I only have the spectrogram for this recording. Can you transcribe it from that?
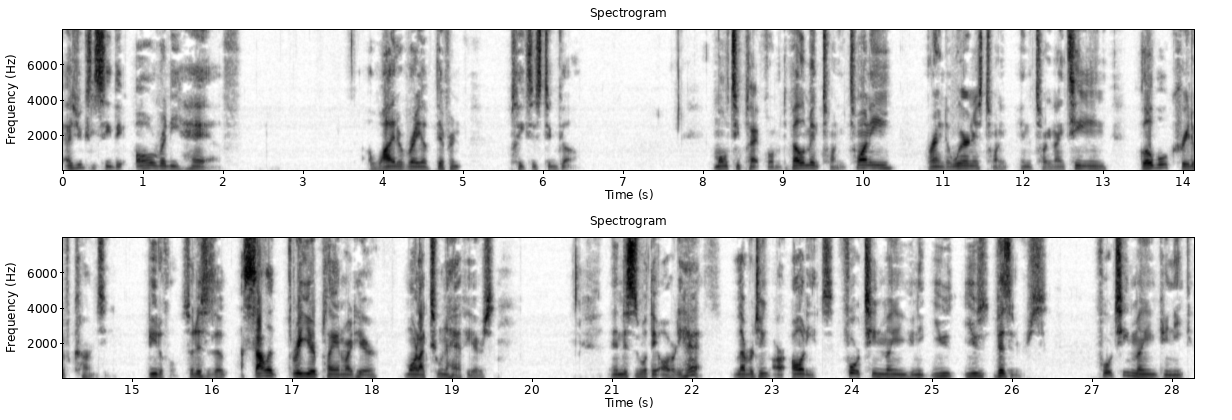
as you can see, they already have a wide array of different places to go. Multi-platform development 2020, brand awareness 20 in 2019, global creative currency. Beautiful. So this is a, a solid three-year plan right here, more like two and a half years. And this is what they already have. Leveraging our audience, 14 million unique use visitors. 14 million unique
